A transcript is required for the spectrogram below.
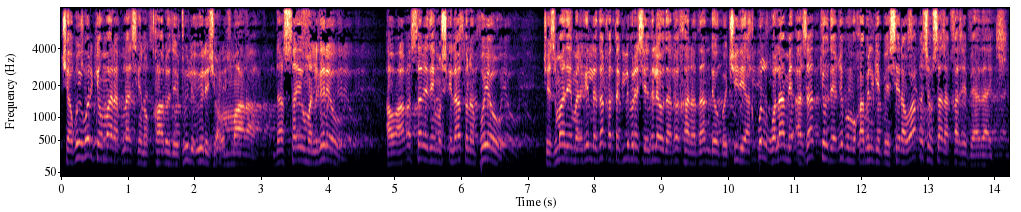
چې هغه ورکه عمر اخلاص کینو قالو دې ټول ویل چې عمر دا سایو ملګری او هغه سره د مشکلاتو نه پویو چې زما د ملګری له دغه تکلیف رسیدل او دغه خاندان دی او بچی دی خپل غلام آزاد کړي او دغه په مقابل کې پیسې راواقع شو سره قرض پیدا کی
